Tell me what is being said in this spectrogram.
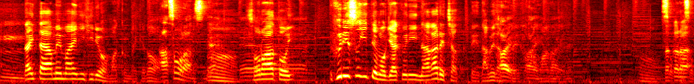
えうん。大体雨前に肥料をまくんだけど。あそうなんですね、うん。その後降りすぎても逆に流れちゃってダメだったりとかもあるんだよね、はいだから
